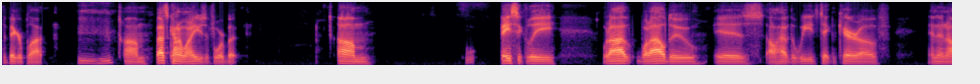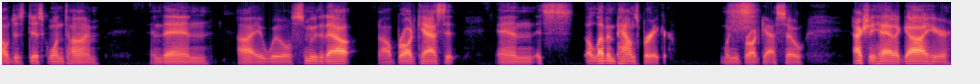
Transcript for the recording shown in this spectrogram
the bigger plot. hmm Um, that's kind of what I use it for. But um, basically, what I what I'll do is I'll have the weeds taken care of, and then I'll just disc one time, and then I will smooth it out. I'll broadcast it, and it's 11 pounds per acre when you broadcast. So, actually had a guy here.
